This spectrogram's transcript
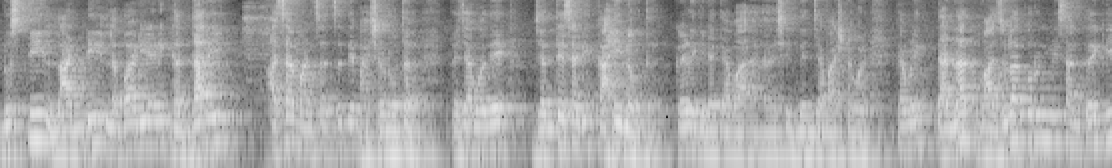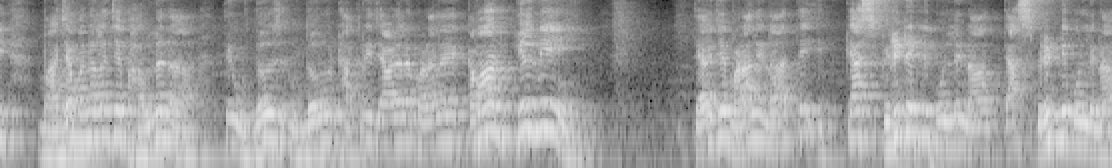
नुसती लांडी लबाडी आणि गद्दारी अशा माणसाचं ते भाषण होतं. त्याच्यामध्ये जनतेसाठी काही नव्हतं. कळलं की नाही त्या बा शिंदेंच्या भाषणामुळे. त्यामुळे त्यांना बाजूला करून मी सांगतोय की माझ्या मनाला जे भावलं ना ते उद्धव उद्धव ठाकरे ज्या वेळेला म्हणाले कमान किल मी त्या जे म्हणाले ना ते इतक्या स्पिरिटेडली बोलले ना त्या स्पिरिटने बोलले ना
